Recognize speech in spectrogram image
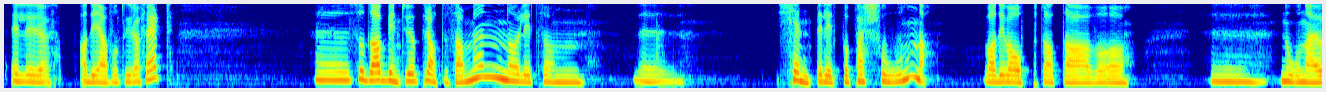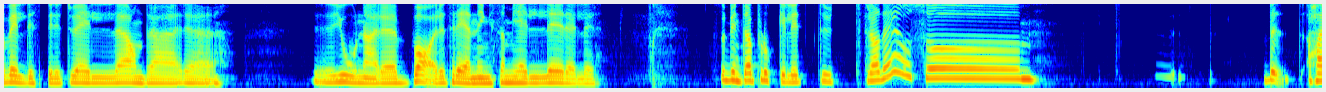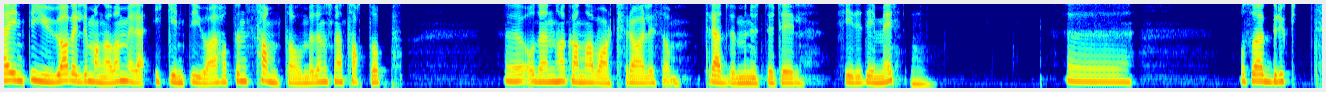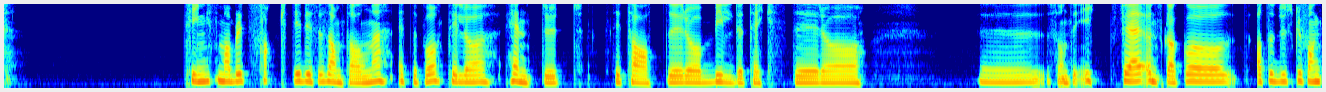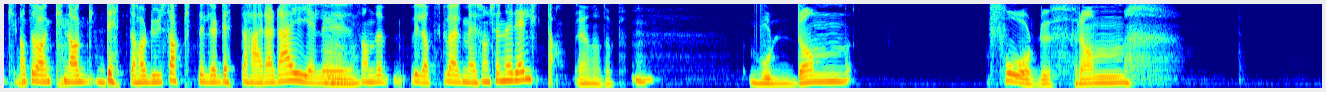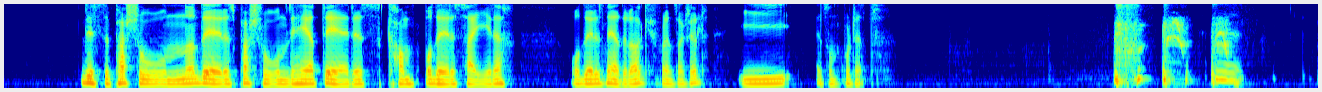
Eller av de jeg har fotografert. Eh, så da begynte vi å prate sammen og litt sånn eh, Kjente litt på personen, da. Hva de var opptatt av, og uh, Noen er jo veldig spirituelle, andre er eh, jordnære, bare trening som gjelder, eller Så begynte jeg å plukke litt ut fra det, og så har jeg intervjua veldig mange av dem, eller ikke intervjua, jeg har hatt en samtale med dem som jeg har tatt opp. Eh, Og den kan ha vart fra liksom 30 minutter til fire timer. Mm. Uh, og så har jeg brukt ting som har blitt sagt i disse samtalene etterpå, til å hente ut sitater og bildetekster og uh, sånne ting. For jeg ønska ikke å, at, en, at det var en knagg 'dette har du sagt', eller 'dette her er deg', eller mm. sånn. Det ville at det skulle være mer sånn generelt, da. Ja, nettopp. Mm. Hvordan får du fram disse personene, deres personlighet, deres kamp og deres seire, og deres nederlag, for den saks skyld, i et sånt portrett?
